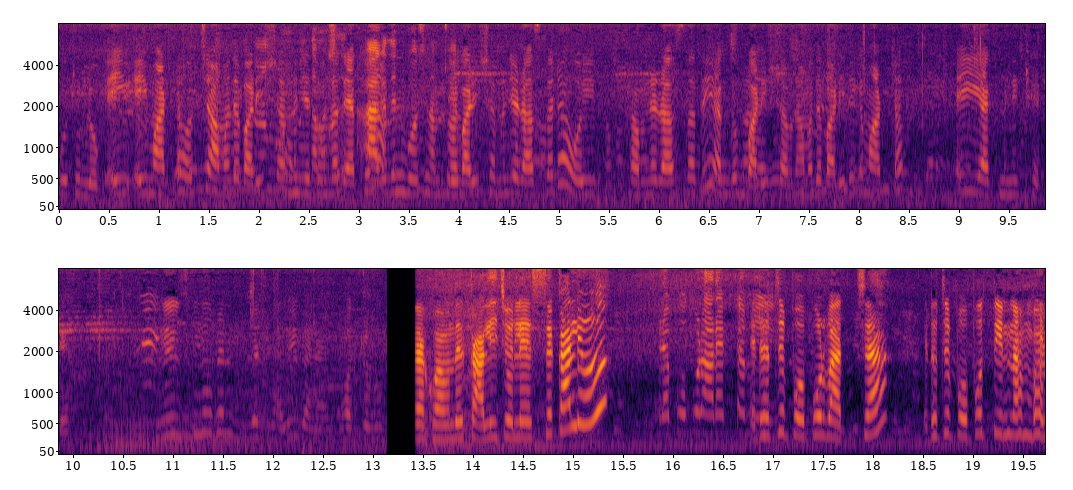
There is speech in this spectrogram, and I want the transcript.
প্রচুর লোক। এই এই মাঠটা হচ্ছে আমাদের বাড়ির সামনে যে তোমরা দেখো আগের দিন বলছিলাম যে বাড়ির সামনে যে রাস্তাটা ওই সামনের রাস্তাতেই একদম বাড়ির সামনে আমাদের বাড়ি থেকে মাঠটা এই এক মিনিট হেঁটে। দেখো আমাদের কালি চলে এসছে। কালু! এটা হচ্ছে পোপোর বাচ্চা। এটা হচ্ছে পোপোর তিন নাম্বার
